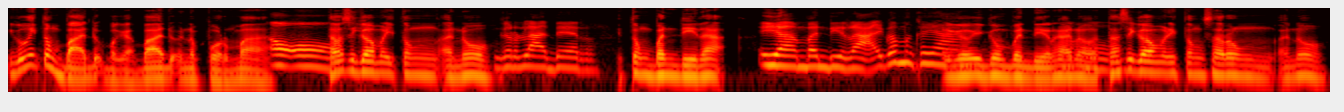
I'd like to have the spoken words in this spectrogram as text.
ikaw itong bado baga, bado na forma. Oo. Tapos ikaw man itong, ano, Garulader. itong bandila. Iyan, bandira. Ikaw man kaya. Ikaw, ikaw bandira, ano. Oo. Tapos ikaw man itong sarong, ano,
